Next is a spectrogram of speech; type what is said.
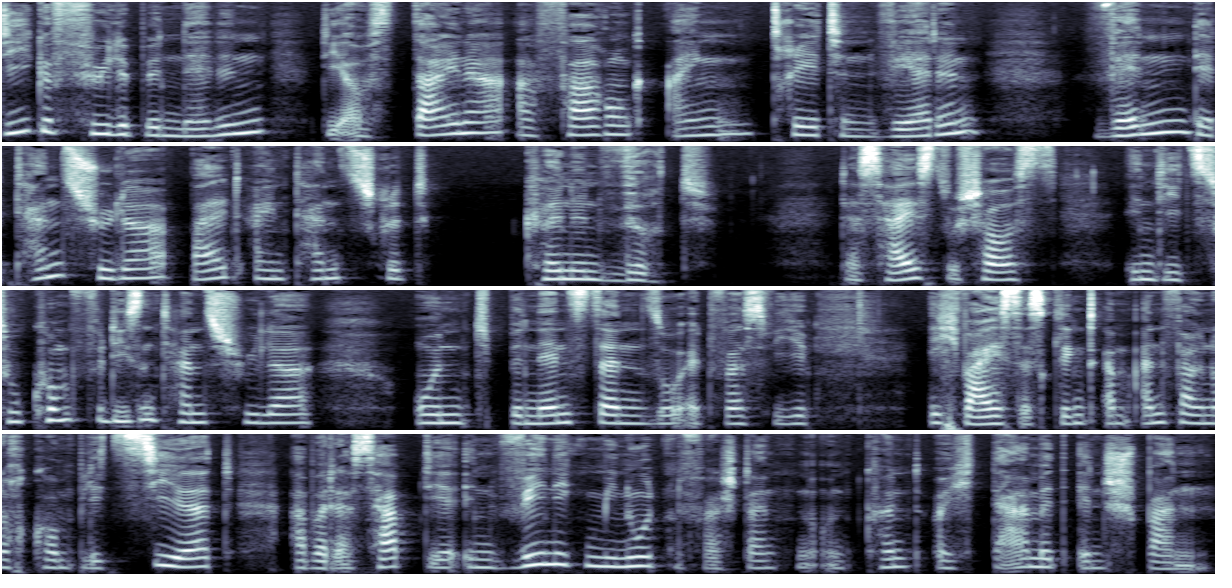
die Gefühle benennen, die aus deiner Erfahrung eintreten werden, wenn der Tanzschüler bald einen Tanzschritt können wird. Das heißt, du schaust in die Zukunft für diesen Tanzschüler und benennst dann so etwas wie, ich weiß, das klingt am Anfang noch kompliziert, aber das habt ihr in wenigen Minuten verstanden und könnt euch damit entspannen.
